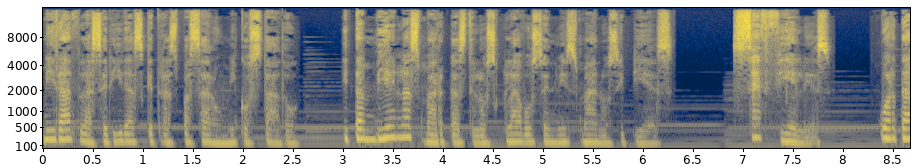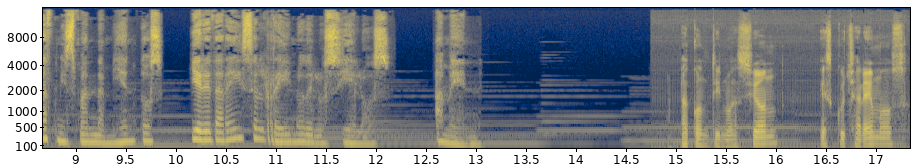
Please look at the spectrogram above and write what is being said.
Mirad las heridas que traspasaron mi costado, y también las marcas de los clavos en mis manos y pies. Sed fieles, guardad mis mandamientos, y heredaréis el reino de los cielos. Amén. A continuación, escucharemos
